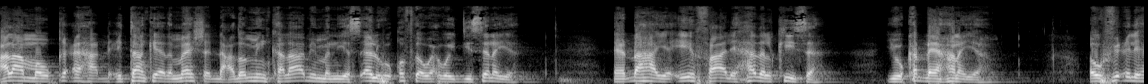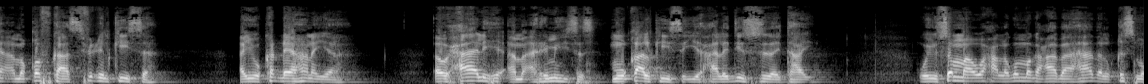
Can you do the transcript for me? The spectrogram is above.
calaa mowqicihaa dhicitaankeeda meesha dhacdo min kalaami man yasaluhu qofka wax weydiisanaya ee dhahaya ii faali hadalkiisa yuu ka dheehanayaa aw ficlihi ama qofkaas ficilkiisa ayuu ka dheehanayaa aw xaalihi ama arrimihiisa muuqaalkiisa iyo xaaladiisu siday tahay. Wa yusamaa waxaa lagu magacaabaa hada alqismu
